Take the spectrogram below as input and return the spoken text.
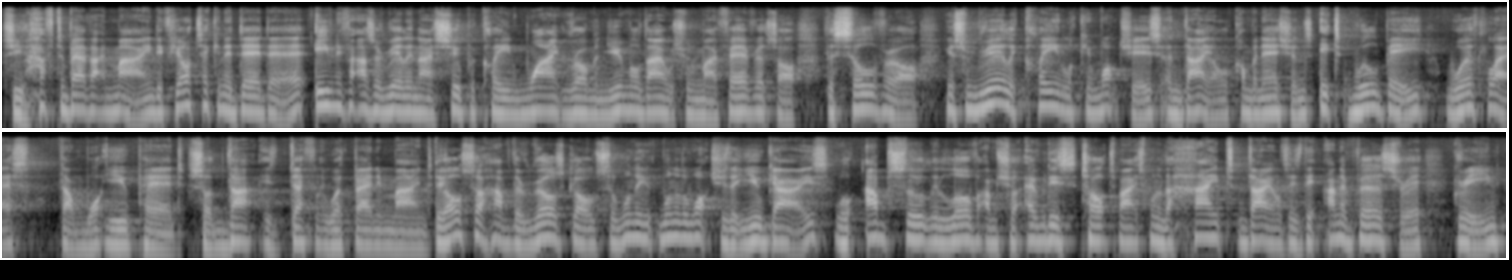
So you have to bear that in mind. If you're taking a day date, even if it has a really nice, super clean white Roman numeral dial, which is one of my favourites, or the silver, or you know, some really clean looking watches and dial combinations, it will be worth less than what you paid. So that is definitely worth bearing in mind. They also have the rose gold. So one of the, one of the watches that you guys will absolutely love, I'm sure everybody's talked about, it's one of the height dials, is the anniversary green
